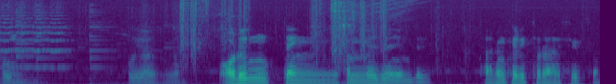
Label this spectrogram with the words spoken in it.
뭐 뭐야 그거. 얼음땡 선멸전인데, 다른 캐릭터를 할 수 있어?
